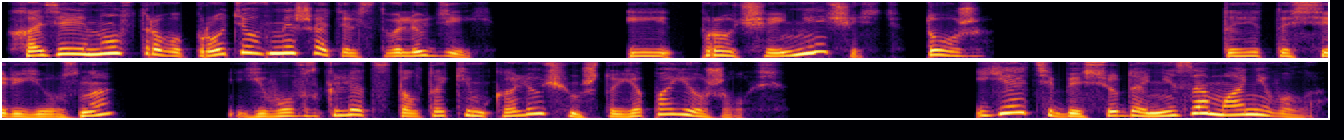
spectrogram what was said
Хозяин острова против вмешательства людей. И прочая нечисть тоже. Ты это серьезно? Его взгляд стал таким колючим, что я поежилась. Я тебя сюда не заманивала.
